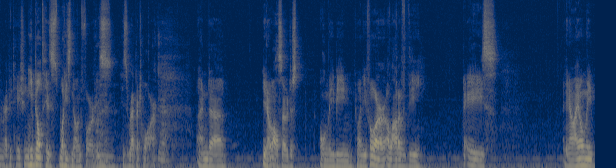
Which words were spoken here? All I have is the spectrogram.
reputation. He built his what he's known for, his his repertoire, Yeah. and uh, you know also just only being 24. A lot of the the 80s, you know, I only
